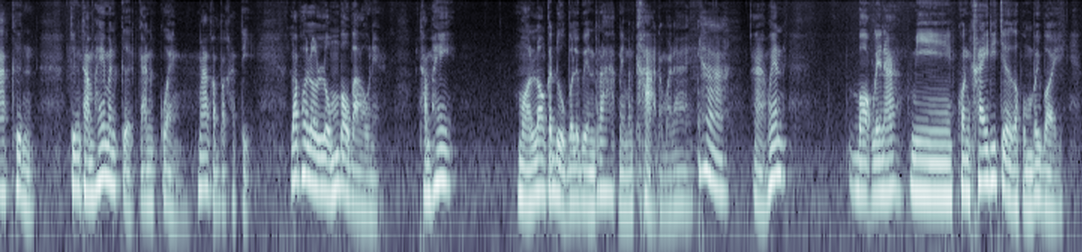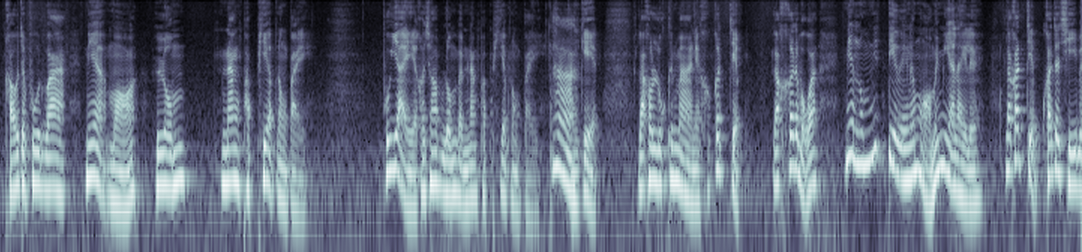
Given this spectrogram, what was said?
มากขึ้น จึงทำให้มันเกิดการแกว่งมากกว่าปกติ แล้วพอเราล้มเบาๆเนี่ยทำให้หมอนรองกระดูกบริเวณรากเนี่ยมันขาดออกมาได้ค่ะอ่าเพราะฉะนั้นบอกเลยนะ มีคนไข้ที่เจอกับผมบ่อยๆ เขาจะพูดว่า เนี่ยหมอล้มนั่งพับเพียบลงไป ผู้ใหญ่อะเขาชอบล้มแบบนั่งพับเพียบลงไปค่ะสังเกต แล้วเขาลุกขึ้นมาเนี่ยเขาก็เจ็บ แล้วเขาก็จะบอกว่าเนี่ยล้มนิดเดียวเองนะหมอไม่มีอะไรเลย แล้วก็เจ็บเขาจะชี้ไป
